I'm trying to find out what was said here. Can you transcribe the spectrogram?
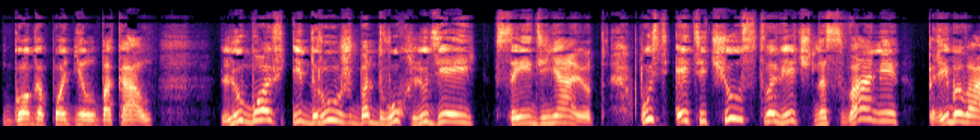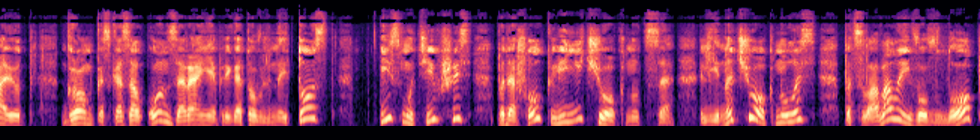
Гога поднял бокал. «Любовь и дружба двух людей соединяют. Пусть эти чувства вечно с вами пребывают», — громко сказал он заранее приготовленный тост и, смутившись, подошел к Лине чокнуться. Лина чокнулась, поцеловала его в лоб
